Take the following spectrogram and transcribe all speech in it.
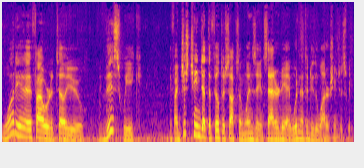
What if I were to tell you this week, if I just changed out the filter socks on Wednesday and Saturday, I wouldn't have to do the water change this week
